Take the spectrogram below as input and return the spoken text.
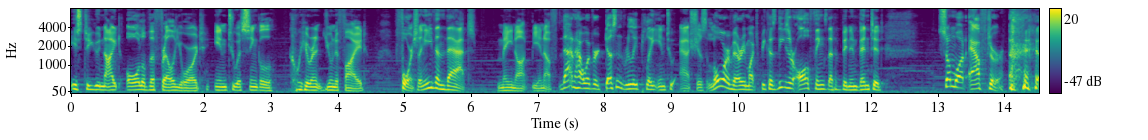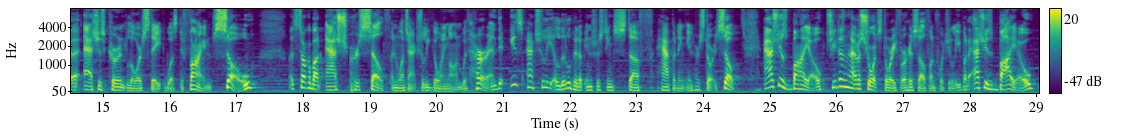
is to unite all of the Freljord into a single coherent, unified force. And even that may not be enough. That, however, doesn't really play into Ashe's lore very much, because these are all things that have been invented somewhat after Ashe's current lore state was defined. So, let's talk about Ashe herself and what's actually going on with her. And there is actually a little bit of interesting stuff happening in her story. So, Ashe's bio, she doesn't have a short story for herself, unfortunately, but Ashe's bio,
